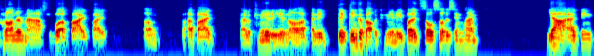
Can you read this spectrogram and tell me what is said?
put on their masks. People abide by, um, abide by the community and all that, and they, they think about the community. But it's also at the same time, yeah, I think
